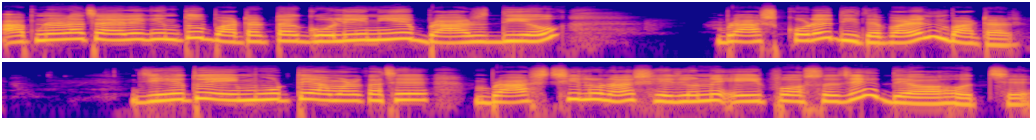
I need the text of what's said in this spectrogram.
আপনারা চাইলে কিন্তু বাটারটা গলিয়ে নিয়ে ব্রাশ দিয়েও ব্রাশ করে দিতে পারেন বাটার। যেহেতু এই মুহূর্তে আমার কাছে ব্রাশ ছিল না, সেজন্য এই প্রসেসে দেওয়া হচ্ছে।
